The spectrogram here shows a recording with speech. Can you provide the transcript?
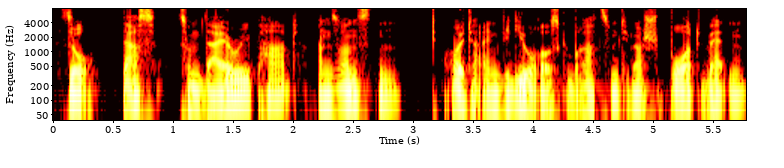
So, das zum Diary-Part. Ansonsten heute ein Video rausgebracht zum Thema Sportwetten.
